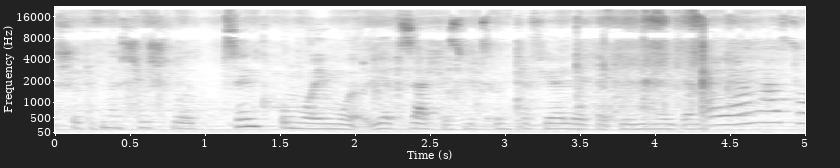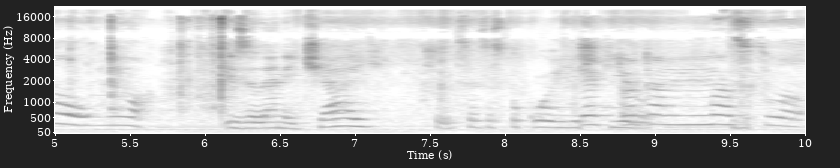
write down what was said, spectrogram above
що тут у нас йшло? Цинк, по-моєму, як захист від ультрафіолета іменно йде. А я. Во. І зелений чай, що це заспокоює шкіру. что-то.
